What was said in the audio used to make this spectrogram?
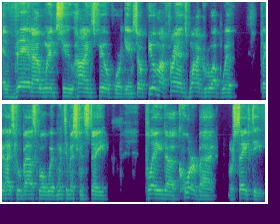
and then I went to Heinz Field for a game. So a few of my friends, one I grew up with, played high school basketball with, went to Michigan State, played uh, quarterback or safety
